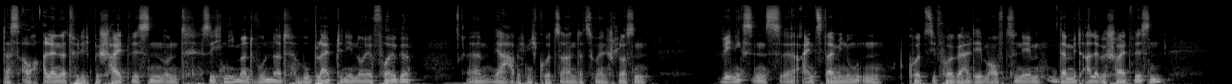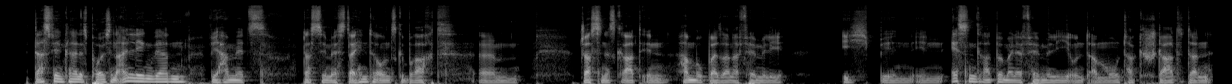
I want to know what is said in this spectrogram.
dass auch alle natürlich Bescheid wissen und sich niemand wundert, wo bleibt denn die neue Folge? Ähm, ja, habe ich mich kurzerhand dazu entschlossen, wenigstens äh, ein, zwei Minuten kurz die Folge halt eben aufzunehmen, damit alle Bescheid wissen, dass wir ein kleines Päuschen einlegen werden. Wir haben jetzt das Semester hinter uns gebracht. Ähm, Justin ist gerade in Hamburg bei seiner Family. Ich bin in Essen gerade bei meiner Family und am Montag startet dann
